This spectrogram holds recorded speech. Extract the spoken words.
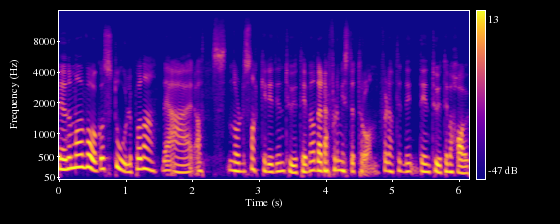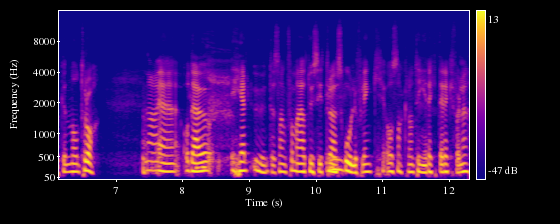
det du må våge å stole på, da, det er at når du snakker i det intuitive Og det er derfor du mister tråden. For det, det intuitive har jo ikke noen tråd. Eh, og det er jo helt uinteressant for meg at du sitter og er skoleflink og snakker om ting i riktig rekkefølge.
